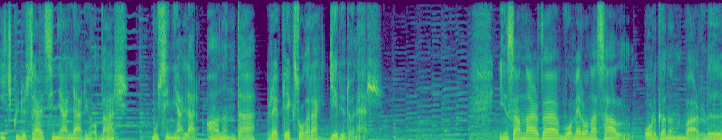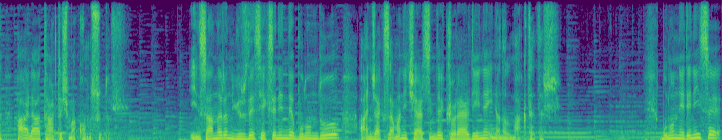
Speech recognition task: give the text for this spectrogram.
içgüdüsel sinyaller yollar bu sinyaller anında refleks olarak geri döner. İnsanlarda vomeronasal organın varlığı hala tartışma konusudur. İnsanların yüzde sekseninde bulunduğu ancak zaman içerisinde köreldiğine inanılmaktadır. Bunun nedeni ise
